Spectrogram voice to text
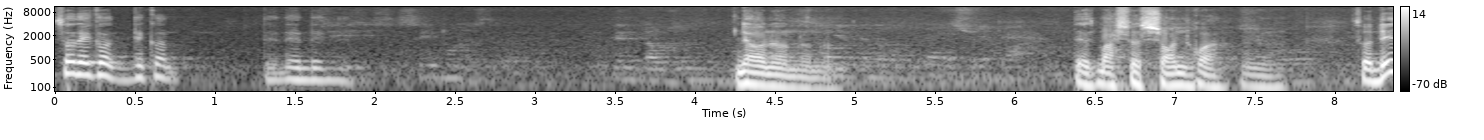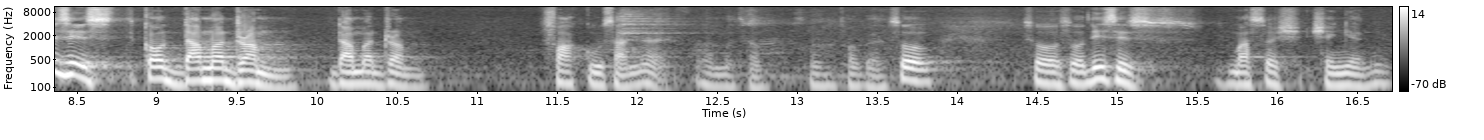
So they got, they got, they, they, no, no, no, no. There's Master. Yeah. So this is called Dharma Drum, Dharma Drum. Fagushan, right? So, so, so this is Master Sheng Yen,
